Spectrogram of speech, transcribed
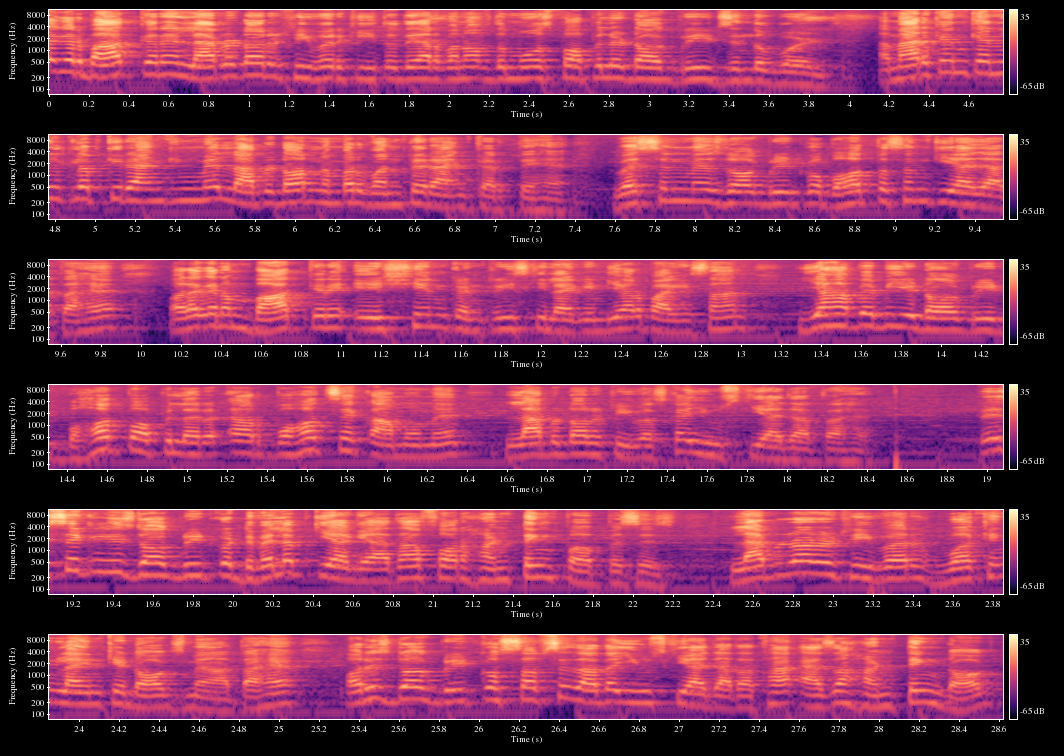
अगर बात करें लैब्राडोर रिट्रीवर की तो they are one of the most popular dog breeds in the world American kennel club की रैंकिंग में लैब्राडोर नंबर वन पे रैंक करते हैं. वेस्टर्न में इस डॉग ब्रीड को बहुत पसंद किया जाता है. और अगर हम बात करें एशियन कंट्रीज़ की लाइक इंडिया और पाकिस्तान यहाँ पे भी ये डॉग ब्रीड बहुत पॉपुलर है और बहुत से कामों में लैब्राडोर रिट्रीवर्स का यूज़ किया जाता है. बेसिकली इस डॉग ब्रीड को डेवलप किया गया था for hunting purposes Labrador retriever working line के डॉग्स में आता है और इस डॉग ब्रीड को सबसे ज़्यादा यूज़ किया जाता था as a hunting dog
